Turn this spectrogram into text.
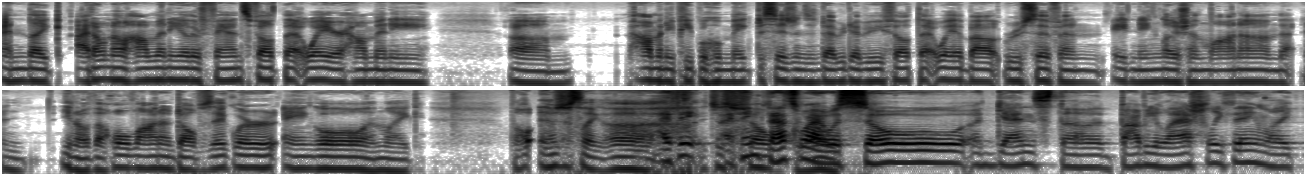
and like I don't know how many other fans felt that way, or how many, um, how many people who make decisions in WWE felt that way about Rusev and Aiden English and Lana and that and you know the whole Lana Dolph Ziggler angle and like the whole, it was just like ugh, I think I think that's why I was so against the Bobby Lashley thing. Like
